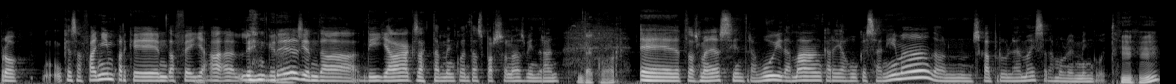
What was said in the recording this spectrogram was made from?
però que s'afanyin perquè hem de fer ja l'ingrés i hem de dir ja exactament quantes persones vindran. D'acord. Eh, de totes maneres, si entre avui i demà encara hi ha algú que s'anima, doncs cap problema i serà molt benvingut. Uh mhm. -huh.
